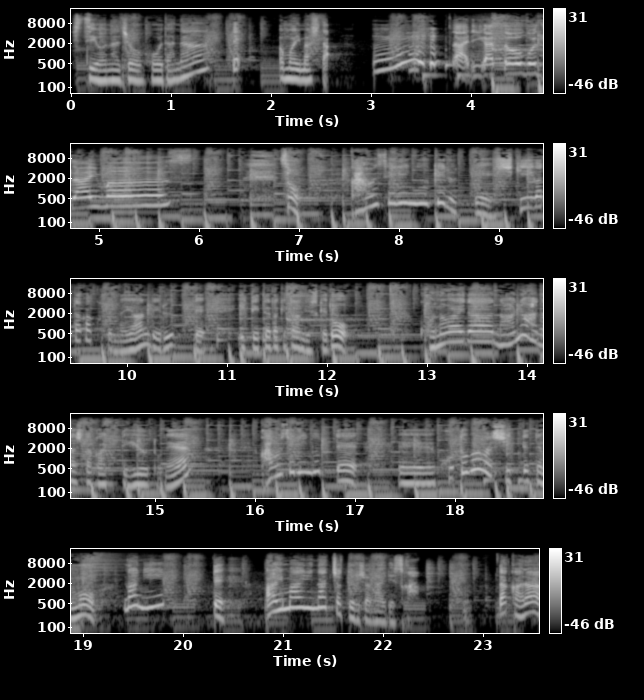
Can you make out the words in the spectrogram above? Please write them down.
必要な情報だなって思いました。うーん。ありがとうございます。そう。カウンセリング受けるって敷居が高くて悩んでるって言っていただけたんですけどこの間何を話したかっていうとねカウンセリングって、えー言葉は知ってても何って曖昧になっちゃってるじゃないですか。だから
